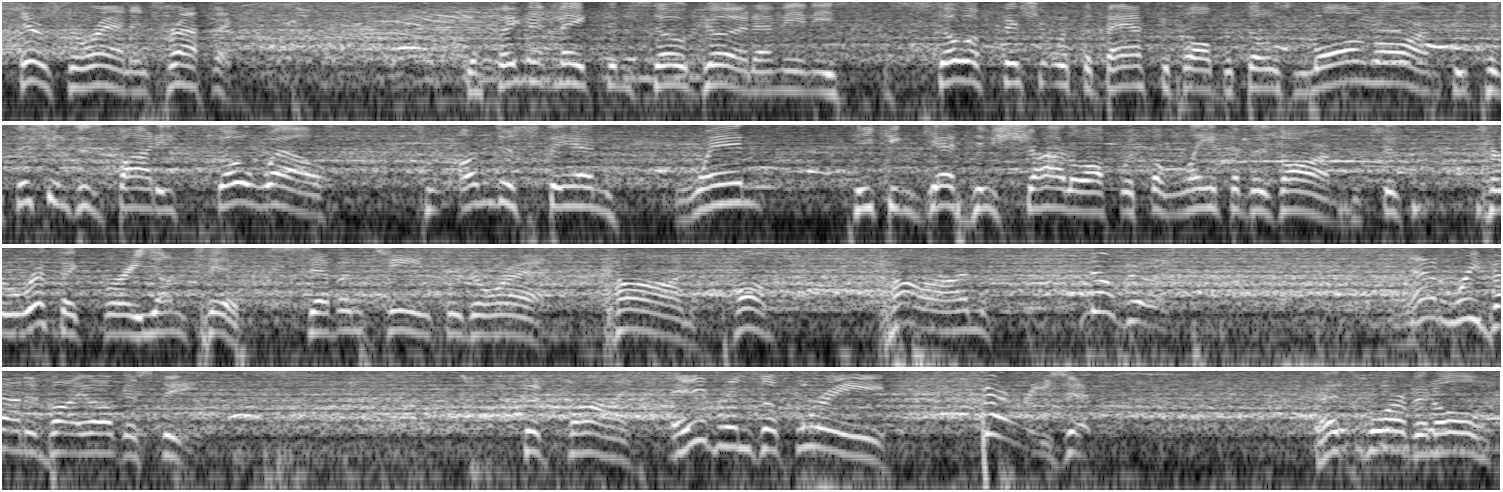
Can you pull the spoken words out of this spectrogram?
Here's Durant in traffic. The thing that makes him so good, I mean, he's so efficient with the basketball, but those long arms, he positions his body so well to understand when he can get his shot off with the length of his arms. It's just terrific for a young kid. 17 for Durant. Kaun, pump. Kaun, no good. And rebounded by Augustin. Good find. Abrams a three. Buries it. That's more of an old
